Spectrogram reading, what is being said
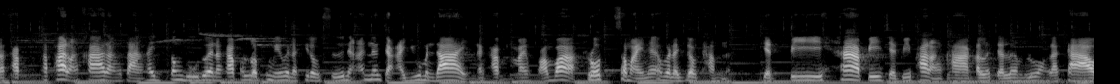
นะครับสภาพหลังคาต่างๆ ให้ต้องดูด้วยนะครับเพราะรถพวกนี้เวลาที่เราซื้อเนี่ยเนื่องจากอายุมันได้นะครับหมายความว่ารถสมัยเนี้ยเวลาที่เราทำเนี่ยเจ็ดปี 5 ปี 7 ปีผ้าหลังคาก็เจะเริ่มร่วงและกาว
